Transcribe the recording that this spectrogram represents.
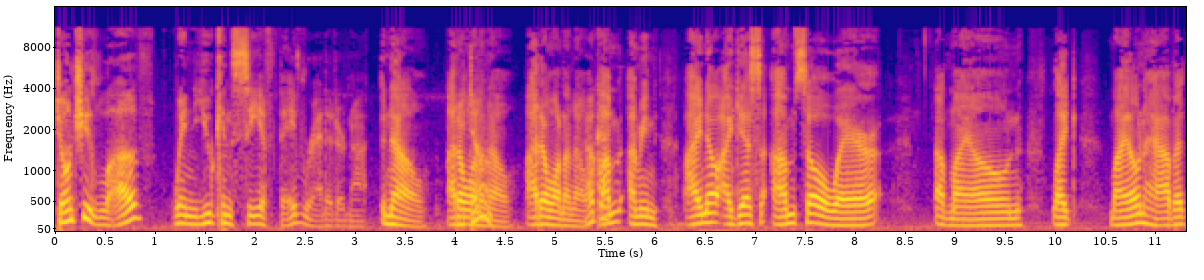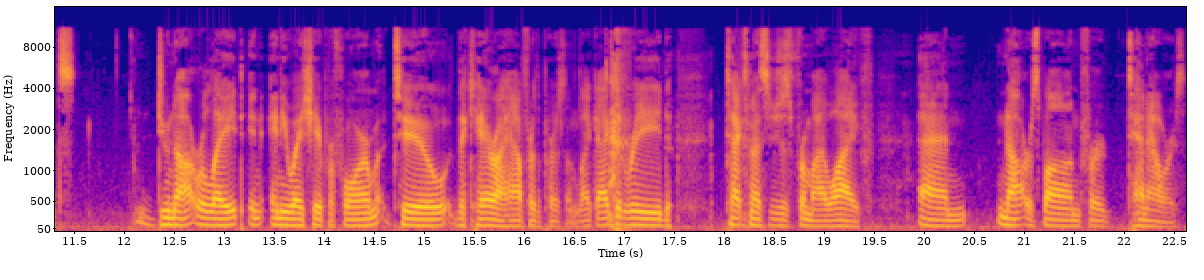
don't you love when you can see if they've read it or not? No, I don't want to know. I don't want to know. Okay. I'm, I mean, I know. I guess I'm so aware of my own, like my own habits, do not relate in any way, shape, or form to the care I have for the person. Like I could read text messages from my wife and not respond for ten hours,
